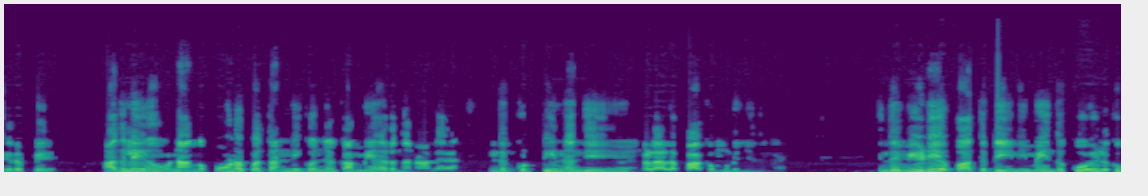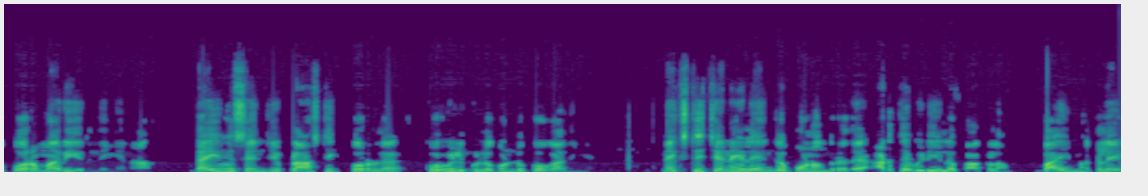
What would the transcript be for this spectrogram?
சிறப்பே. அதுலேயும் நாங்கள் போனப்ப தண்ணி கொஞ்சம் கம்மியாக இருந்தனால இந்த குட்டி நந்தியையும் எங்களால் பார்க்க முடிஞ்சுதுங்க. இந்த வீடியோ பார்த்துட்டு இனிமேல் இந்த கோவிலுக்கு போகிற மாதிரி இருந்தீங்கன்னா தயவு செஞ்சு பிளாஸ்டிக் பொருளை கோவிலுக்குள்ளே கொண்டு போகாதீங்க. நெக்ஸ்ட் சென்னையில் எங்கே போனோங்கிறத அடுத்த வீடியோவில் பார்க்கலாம். பாய் மக்களே.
